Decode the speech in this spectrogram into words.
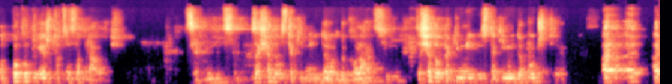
Odpokutujesz to, co zabrałeś celnicy. Zasiadał z takimi do, do kolacji, zasiadał takimi, z takimi do uczty. A, a,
